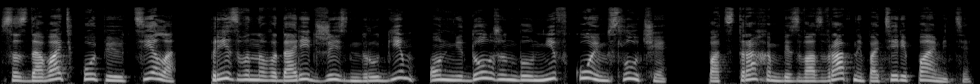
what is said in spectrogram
Создавать копию тела, призванного дарить жизнь другим, он не должен был ни в коем случае под страхом безвозвратной потери памяти.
